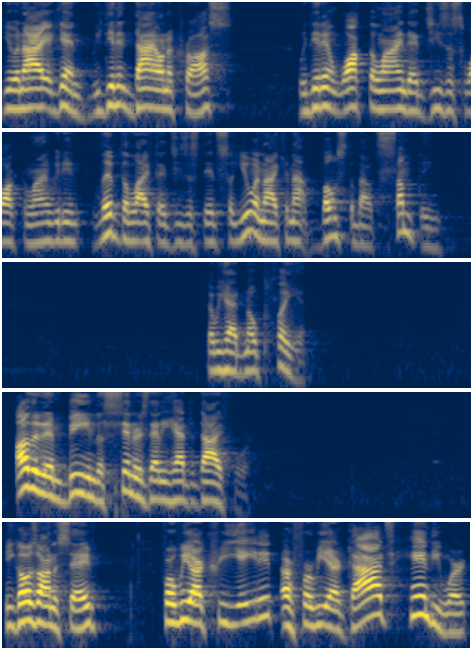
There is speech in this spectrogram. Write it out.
You and I, again, we didn't die on a cross. We didn't walk the line that Jesus walked the line. We didn't live the life that Jesus did. So you and I cannot boast about something that we had no play in, other than being the sinners that he had to die for. He goes on to say, For we are created, or for we are God's handiwork,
